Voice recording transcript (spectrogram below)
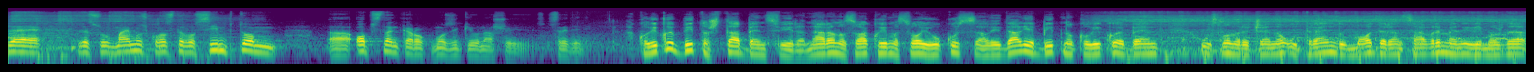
da, je, da su Majmunsko ostrvo simptom uh, opstanka rock muzike u našoj sredini. A koliko je bitno šta bend svira? Naravno, svako ima svoj ukus, ali da li je bitno koliko je bend, uslovno rečeno, u trendu, modern, savremen ili možda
